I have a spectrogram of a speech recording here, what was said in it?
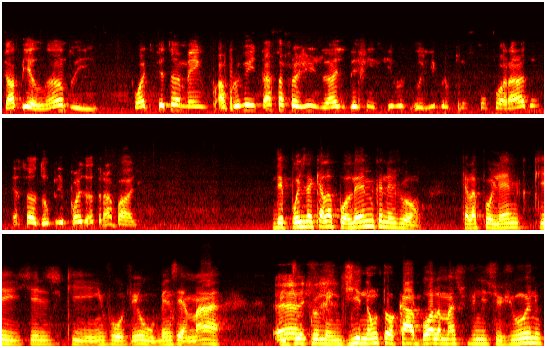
tabelando e pode ter também aproveitar essa fragilidade defensiva do Liverpool nessa temporada. Essa dupla pode dar trabalho. Depois daquela polêmica, né, João? Aquela polêmica que, que, que envolveu o Benzema, pediu é, pro Mendy não tocar a bola mais pro Vinícius Júnior.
